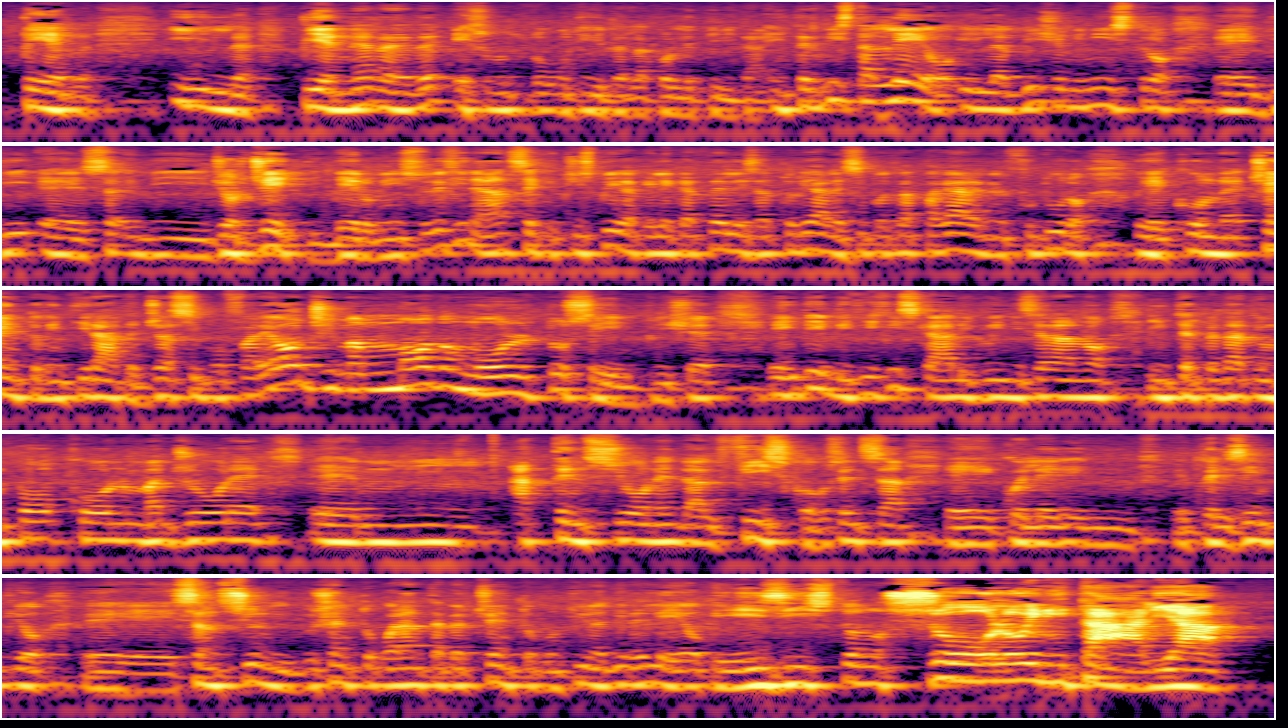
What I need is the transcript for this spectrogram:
per il PNRR e soprattutto utili per la collettività. Intervista a Leo, il vice ministro eh, di, eh, di, Giorgetti, vero ministro delle finanze, che ci spiega che le cartelle esattoriali si potrà pagare nel futuro eh, con 120 rate, già si può fare oggi, ma in modo molto semplice e i debiti fiscali quindi saranno interpretati un po' con maggiore ehm, attenzione dal fisco, senza eh, quelle eh, per esempio eh, sanzioni del 240%, continua a dire Leo, che esistono solo in Italia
